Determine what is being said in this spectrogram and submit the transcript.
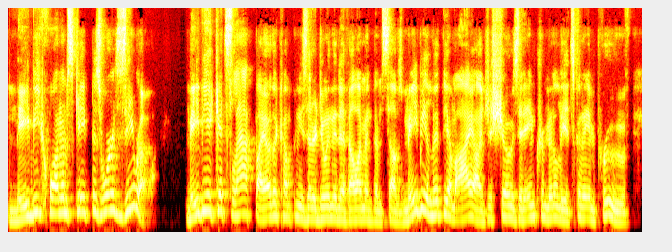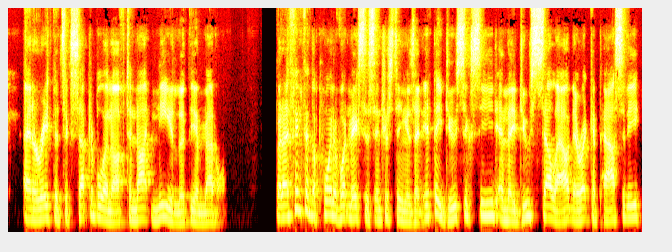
maybe QuantumScape is worth zero. Maybe it gets lapped by other companies that are doing the development themselves. Maybe lithium ion just shows that incrementally it's going to improve at a rate that's acceptable enough to not need lithium metal. But I think that the point of what makes this interesting is that if they do succeed and they do sell out, they're at capacity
